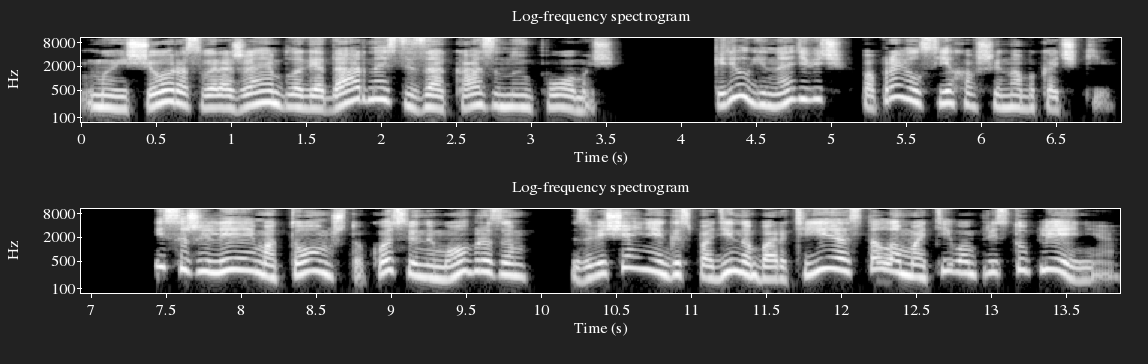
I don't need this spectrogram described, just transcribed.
Мы еще раз выражаем благодарность за оказанную помощь. Кирилл Геннадьевич поправил съехавшие на бок очки. И сожалеем о том, что косвенным образом завещание господина Бартье стало мотивом преступления.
